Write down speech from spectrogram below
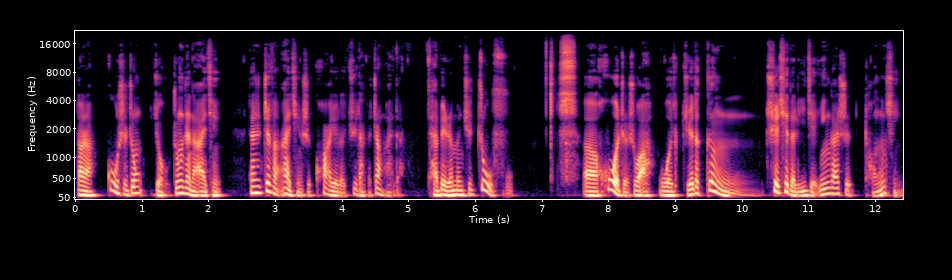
当然，故事中有忠贞的爱情，但是这份爱情是跨越了巨大的障碍的，才被人们去祝福。呃，或者说啊，我觉得更确切的理解应该是同情。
